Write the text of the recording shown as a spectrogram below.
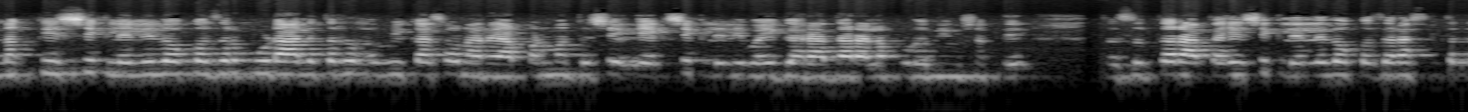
नक्कीच शिकलेली लोक जर पुढे आले तर विकास होणार आहे. आपण म्हणतो शि- एक शिकलेली बाई घरादाराला पुढे नेऊ शकते. तसं तर आता हे शिकलेले लोक जर असतील तर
